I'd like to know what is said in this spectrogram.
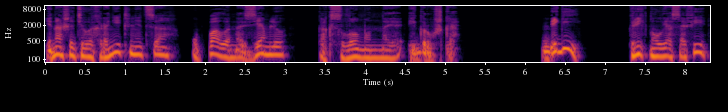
и наша телохранительница упала на землю, как сломанная игрушка. «Беги!» — крикнул я Софи,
